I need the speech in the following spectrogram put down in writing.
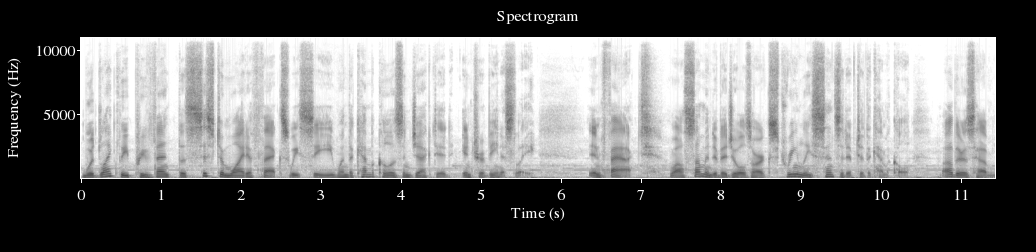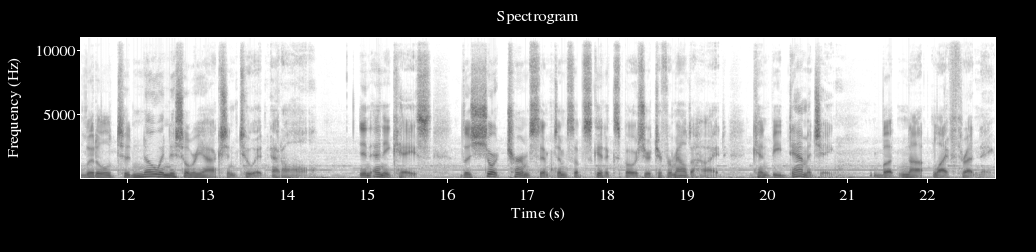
would likely prevent the system wide effects we see when the chemical is injected intravenously. In fact, while some individuals are extremely sensitive to the chemical, others have little to no initial reaction to it at all. In any case, the short term symptoms of skin exposure to formaldehyde can be damaging, but not life threatening.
